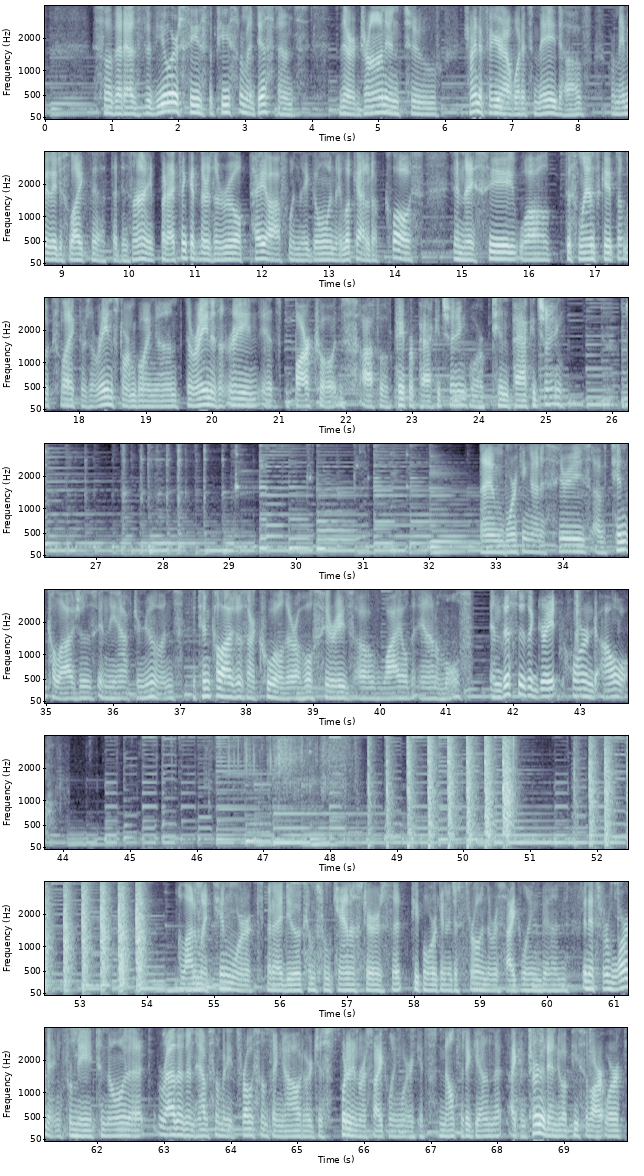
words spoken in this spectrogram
so that as the viewer sees the piece from a distance, they're drawn into trying to figure out what it's made of, or maybe they just like the, the design. But I think there's a real payoff when they go and they look at it up close and they see, well, this landscape that looks like there's a rainstorm going on. The rain isn't rain, it's barcodes off of paper packaging or tin packaging. I am working on a series of tin collages in the afternoons. The tin collages are cool. They're a whole series of wild animals. And this is a great horned owl. Lot of my tin work that I do comes from canisters that people were going to just throw in the recycling bin. And it's rewarding for me to know that rather than have somebody throw something out or just put it in recycling where it gets melted again, that I can turn it into a piece of artwork.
